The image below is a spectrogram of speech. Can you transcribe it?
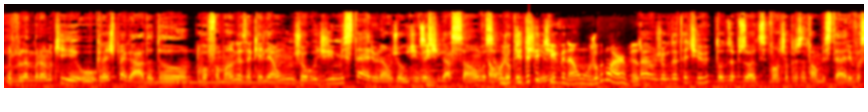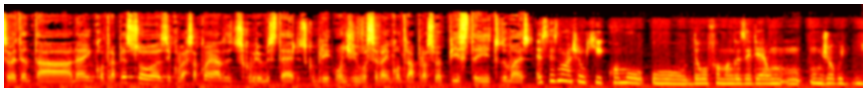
Lembrando que o grande pegada do Wolf Among Us é que ele é um jogo de mistério, né? Um jogo de investigação. Você É é um um jogo de detetive, né? Um jogo no ar mesmo. É um jogo detetive. Todos os episódios vão te apresentar um mistério e você vai tentar, né, encontrar pessoas e conversar com elas, e descobrir o mistério, descobrir onde você vai encontrar a próxima pista e tudo mais. Vocês não acham que, como o The Wolf Among Us ele é um, um, um jogo de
